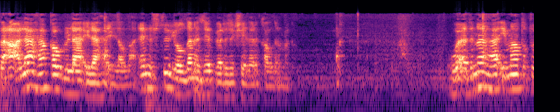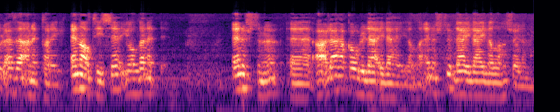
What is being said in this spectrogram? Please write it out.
A'laha kavlu la ilahe illallah. En üstü yoldan eziyet verecek şeyleri kaldırmak. Ve ednaha imatatul eza anit tarik. En altı ise yoldan en üstünü e, a'laha kavlu la ilahe illallah. En üstü la ilahe illallah'ı söylemek.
